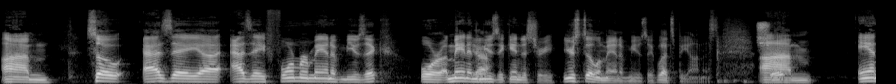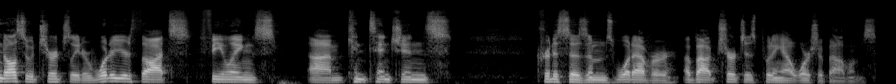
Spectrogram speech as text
um, so as a uh, as a former man of music or a man in the music industry, you're still a man of music. Let's be honest. Sure. Um, and also a church leader. What are your thoughts, feelings, um, contentions? criticisms, whatever, about churches putting out worship albums.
